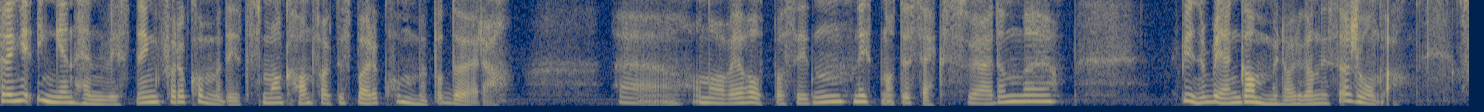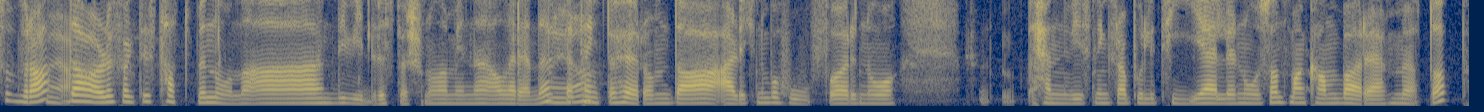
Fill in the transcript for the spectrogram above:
trenger ingen henvisning for å komme dit, så man kan faktisk bare komme på døra. Eh, og nå har vi holdt på siden 1986, så vi er en, begynner å bli en gammel organisasjon, da. Så bra. Ja. Da har du faktisk tatt med noen av de videre spørsmålene mine allerede. Ja. Jeg tenkte å høre om da er det ikke noe behov for noe henvisning fra politiet eller noe sånt. Man kan bare møte opp.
